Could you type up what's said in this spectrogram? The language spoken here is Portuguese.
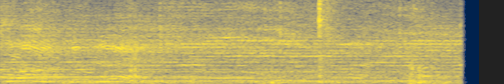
pro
